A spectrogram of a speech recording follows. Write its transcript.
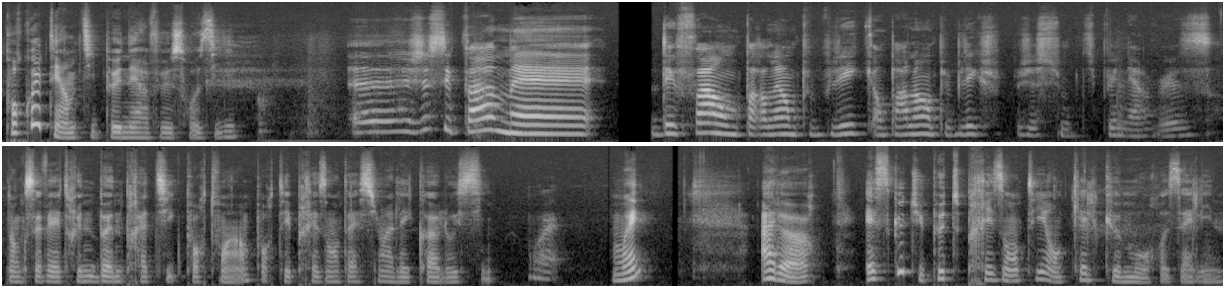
Pourquoi tu es un petit peu nerveuse, Rosie? Euh, Je sais pas, mais des fois, en parlant en public, en parlant en public, je, suis un petit peu nerveuse. Donc ça va être une bonne pratique pour toi, hein, pour tes présentations à l'école aussi. Ouais. Oui alors, est-ce que tu peux te présenter en quelques mots, Rosaline?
